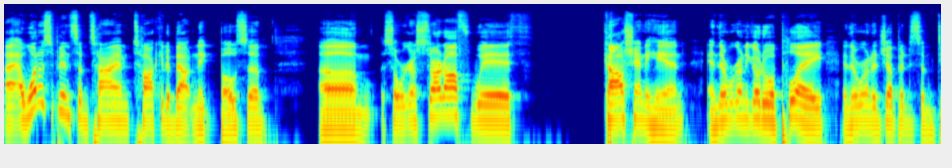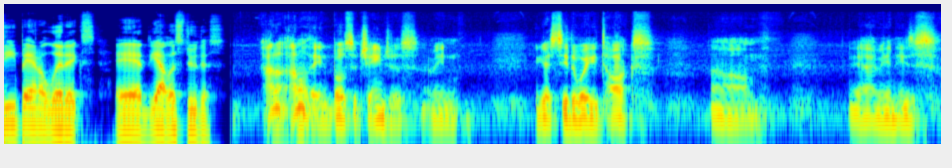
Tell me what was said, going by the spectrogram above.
I, I want to spend some time talking about Nick Bosa. Um, so we're going to start off with Kyle Shanahan, and then we're going to go to a play, and then we're going to jump into some deep analytics. And yeah, let's do this. I don't. I don't think Bosa changes. I mean, you guys see the way he talks. Um, yeah, I mean he's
